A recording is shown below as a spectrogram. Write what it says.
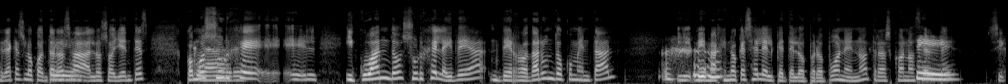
gustaría que se lo contaras Sí. a los oyentes. ¿Cómo Claro. surge el y cuándo surge la idea de rodar un documental? Y me imagino que es él el que te lo propone, ¿no? Tras conocerte. Sí.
